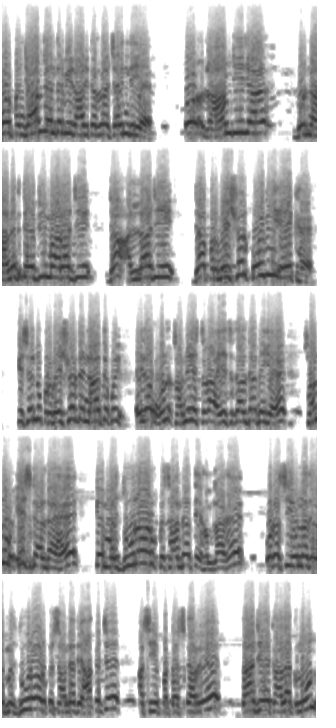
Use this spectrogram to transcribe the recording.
ਔਰ ਪੰਜਾਬ ਦੇ ਅੰਦਰ ਵੀ ਰਾਜ ਕਰਨਾ ਚਾਹੁੰਦੀ ਹੈ। ਔਰ ਰਾਮ ਜੀ ਜਾਂ ਗੁਰੂ ਨਾਨਕ ਦੇਵ ਜੀ ਮਹਾਰਾਜ ਜੀ ਜਾਂ ਅੱਲਾ ਜੀ ਜਾਂ ਪਰਮੇਸ਼ਵਰ ਕੋਈ ਵੀ ਏਕ ਹੈ ਕਿਸੇ ਨੂੰ ਪਰਮੇਸ਼ਵਰ ਦੇ ਨਾਂ ਤੇ ਕੋਈ ਇਹਦਾ ਹੁਣ ਸਾਨੂੰ ਇਸ ਤਰ੍ਹਾਂ ਇਸ ਗੱਲ ਦਾ ਨਹੀਂ ਹੈ। ਸਾਨੂੰ ਇਸ ਗੱਲ ਦਾ ਹੈ ਕਿ ਮਜ਼ਦੂਰਾਂ ਔਰ ਕਿਸਾਨਾਂ ਤੇ ਹਮਲਾ ਹੈ ਔਰ ਅਸੀਂ ਉਹਨਾਂ ਦੇ ਮਜ਼ਦੂਰਾਂ ਔਰ ਕਿਸਾਨਾਂ ਦੇ ਹੱਕ 'ਚ ਅਸੀਂ ਇਹ ਪ੍ਰੋਟੈਸਟ ਕਰ ਰਹੇ ਹਾਂ ਤਾਂ ਜੇ ਇਹ ਕਾਲਾ ਕਾਨੂੰਨ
